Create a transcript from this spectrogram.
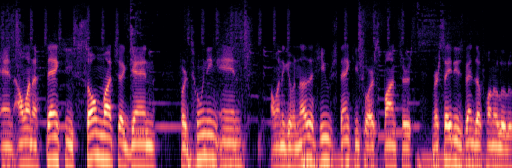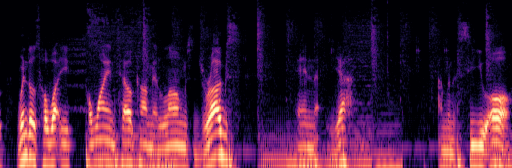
And I want to thank you so much again for tuning in. I want to give another huge thank you to our sponsors Mercedes Benz of Honolulu, Windows Hawaii, Hawaiian Telcom, and Longs Drugs. And yeah, I'm going to see you all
